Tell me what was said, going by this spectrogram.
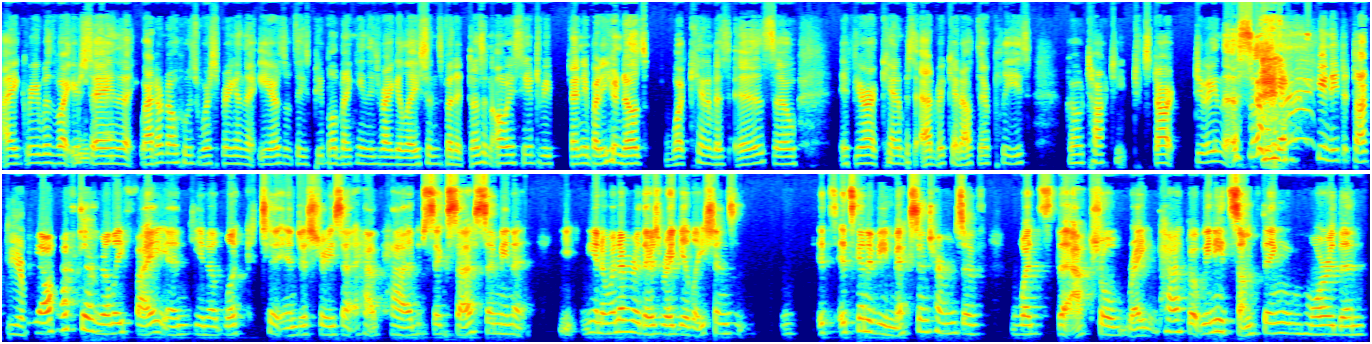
I agree with what you're yeah. saying that I don't know who's whispering in the ears of these people making these regulations, but it doesn't always seem to be anybody who knows what cannabis is. So if you're a cannabis advocate out there, please go talk to start doing this. Yeah. you need to talk to your. We all have to really fight and you know look to industries that have had success. I mean, it, you, you know, whenever there's regulations, it's it's going to be mixed in terms of what's the actual right path but we need something more than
